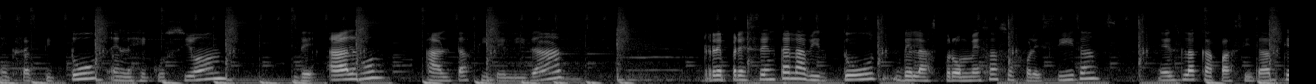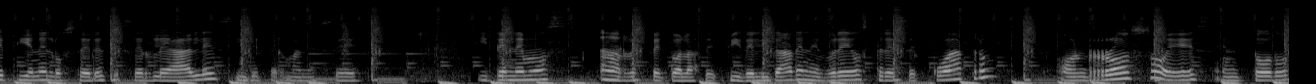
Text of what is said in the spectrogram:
exactitud en la ejecución de algo, alta fidelidad. Representa la virtud de las promesas ofrecidas, es la capacidad que tienen los seres de ser leales y de permanecer. Y tenemos ah, respecto a la fidelidad en Hebreos 13:4, honroso es en todos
